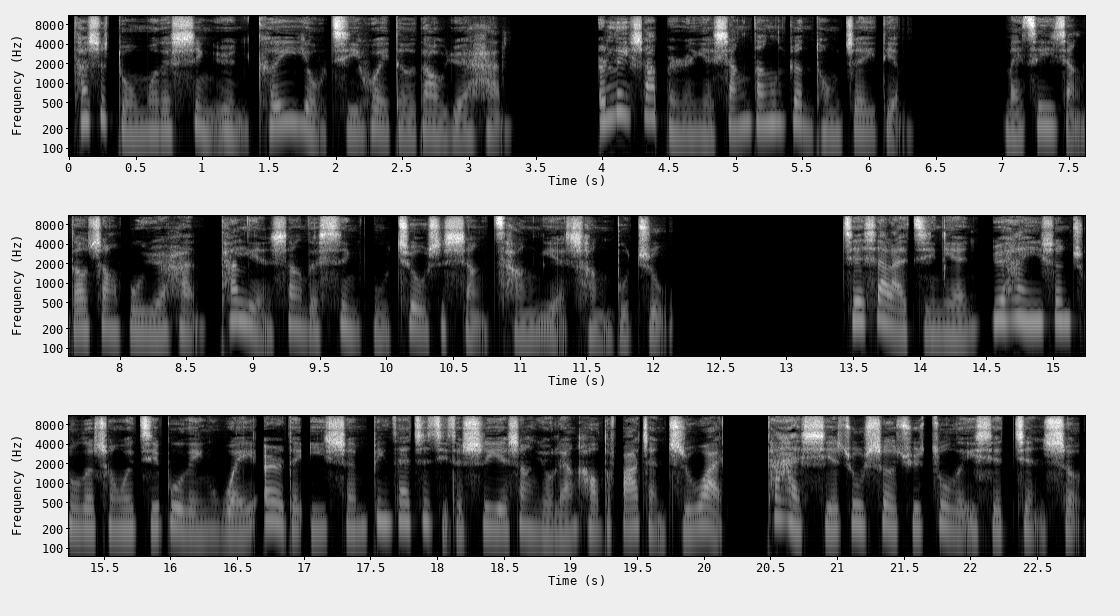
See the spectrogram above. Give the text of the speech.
她是多么的幸运，可以有机会得到约翰，而丽莎本人也相当认同这一点。每次一讲到丈夫约翰，她脸上的幸福就是想藏也藏不住。接下来几年，约翰医生除了成为吉卜林唯二的医生，并在自己的事业上有良好的发展之外，他还协助社区做了一些建设。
